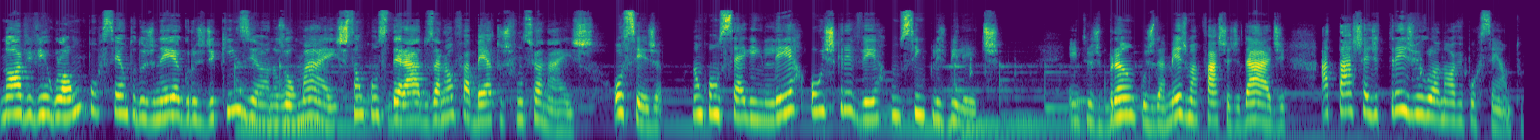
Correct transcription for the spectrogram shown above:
9,1% dos negros de 15 anos ou mais são considerados analfabetos funcionais, ou seja, não conseguem ler ou escrever um simples bilhete. Entre os brancos da mesma faixa de idade, a taxa é de 3,9%.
